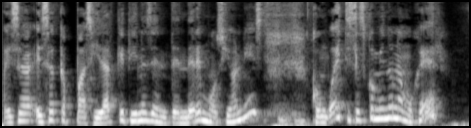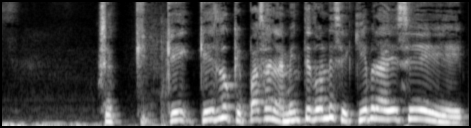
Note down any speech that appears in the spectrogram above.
esa, esa capacidad que tienes de entender emociones, uh -huh. con, güey, te estás comiendo una mujer. O sea, ¿qué, ¿qué, ¿qué, es lo que pasa en la mente? ¿Dónde se quiebra ese,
